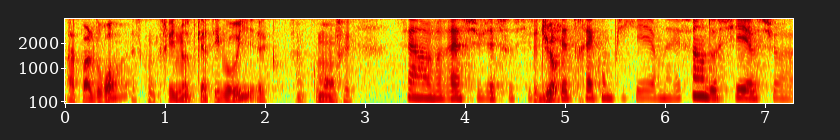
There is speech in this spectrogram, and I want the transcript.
a pas le droit Est-ce qu'on crée une autre catégorie enfin, Comment on fait? C'est un vrai sujet de société. C'est dur. C'est très compliqué. On avait fait un dossier euh, sur euh,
